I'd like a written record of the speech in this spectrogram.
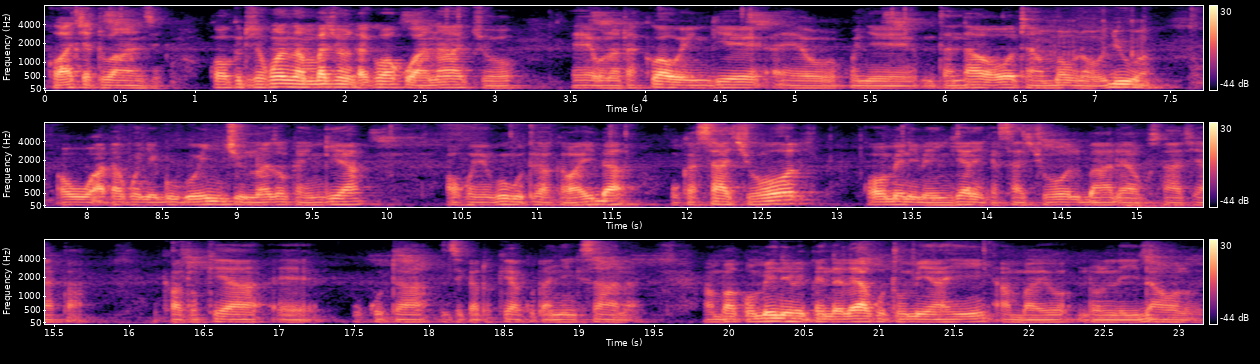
Kwa acha tuanze. Kwa kitu cha kwanza ambacho unatakiwa kuwa nacho eh, unatakiwa uingie eh, kwenye mtandao wote ambao unaojua au hata kwenye Google Engine unaweza ukaingia au kwenye Google tu ya kawaida ukasearch all. Kwa hiyo mimi nimeingia nikasearch all. Baada ya kusearch hapa ikatokea eh, ukuta zikatokea kuta nyingi sana, ambapo mimi nilipendelea kutumia hii ambayo ndo nilidownload.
